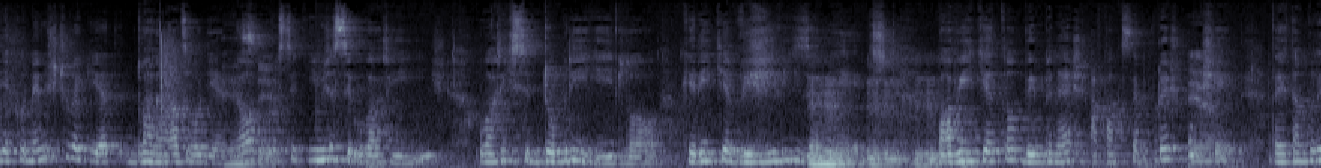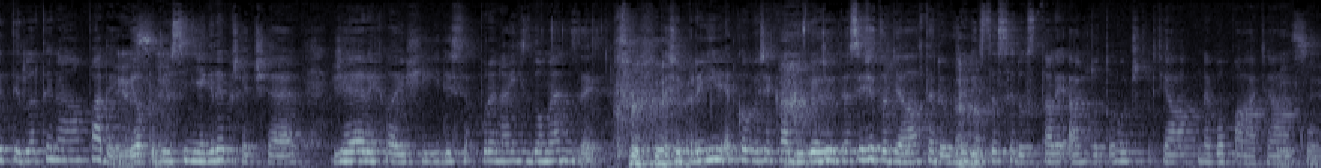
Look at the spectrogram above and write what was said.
jako nemůže člověk jet 12 hodin, jo? prostě tím, že si uvaříš, uvaříš si dobrý jídlo, který tě vyživí zevnitř, mm-hmm, mm-hmm. baví tě to, vypneš a pak se budeš učit. Jo. Takže tam byly tyhle ty nápady, jo? protože si někde přečet, že je rychlejší, když se půjde najíst do menzy. Takže první, jako by řekla, důvěřujte si, že to děláte dobře, Aha. když jste se dostali až do toho čtvrtáku nebo páťáku,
